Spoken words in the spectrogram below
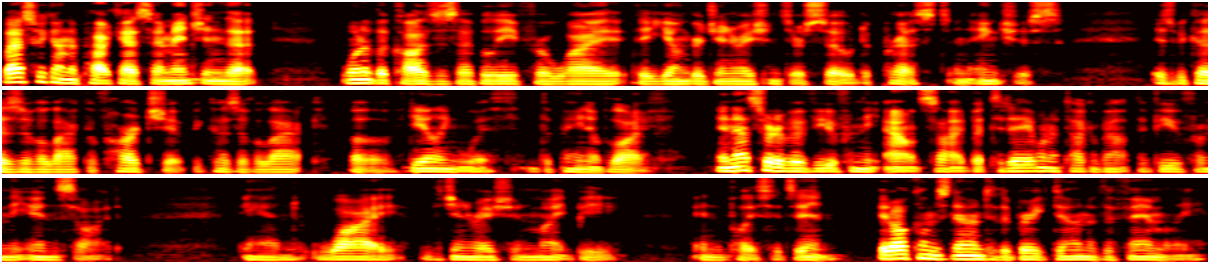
Last week on the podcast, I mentioned that one of the causes I believe for why the younger generations are so depressed and anxious is because of a lack of hardship, because of a lack of dealing with the pain of life. And that's sort of a view from the outside, but today I want to talk about the view from the inside and why the generation might be in the place it's in. It all comes down to the breakdown of the family.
